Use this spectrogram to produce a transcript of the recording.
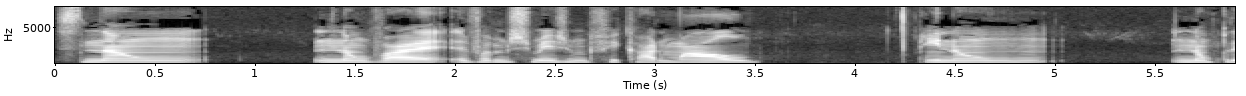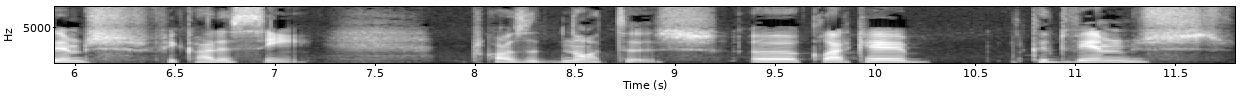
senão não vai, vamos mesmo ficar mal e não, não podemos ficar assim por causa de notas. Uh, claro que é que devemos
